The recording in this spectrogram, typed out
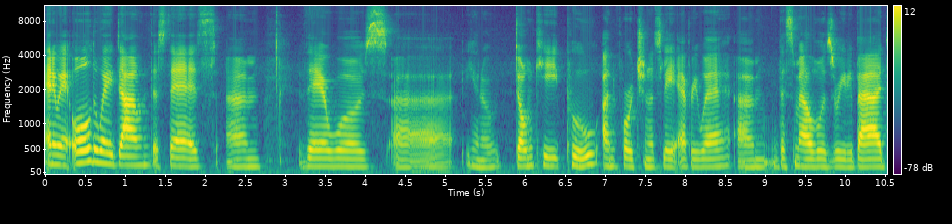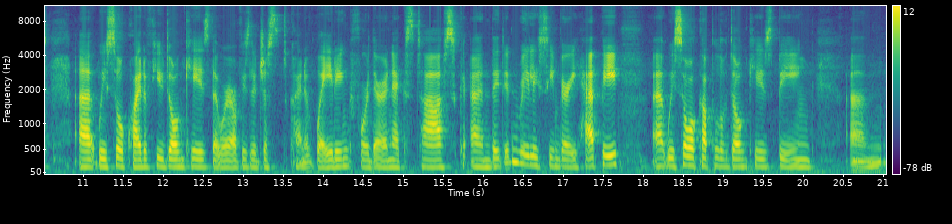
Anyway, all the way down the stairs. Um, there was, uh, you know, donkey poo, unfortunately, everywhere. Um, the smell was really bad. Uh, we saw quite a few donkeys that were obviously just kind of waiting for their next task, and they didn't really seem very happy. Uh, we saw a couple of donkeys being um,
